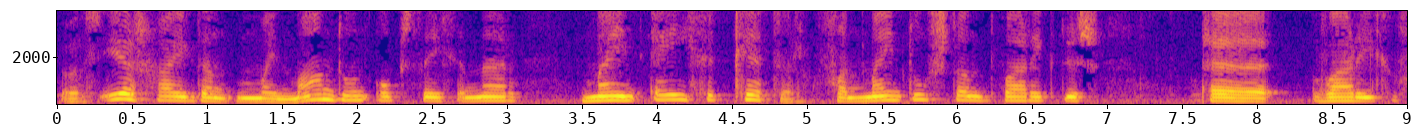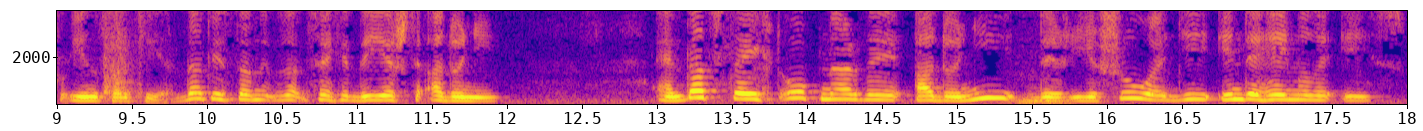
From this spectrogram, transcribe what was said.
Dus eerst ga ik dan mijn man doen opstegen naar mijn eigen ketter, van mijn toestand waar ik dus, uh, waar ik in verkeer. Dat is dan, dat zeg je, de eerste Adoni. En dat steekt op naar de Adoni, de Yeshua die in de hemelen is.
